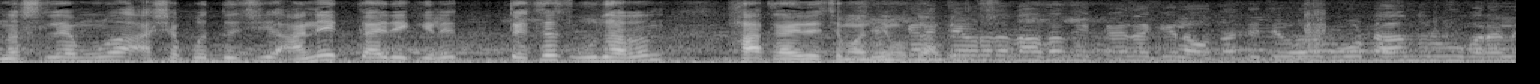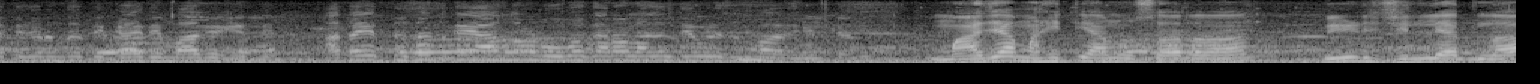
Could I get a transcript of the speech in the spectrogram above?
नसल्यामुळं अशा पद्धतीचे अनेक कायदे केलेत. त्याचंच उदाहरण हा कायद्याच्या माध्यमातून असाच एक कायदा केला होता. त्याच्यावर मोठं आंदोलन उभं राहिलं त्याच्यानंतर ते कायदे मागे घेतले. आता हे तसंच काही आंदोलन उभं करावं लागेल त्यावेळेस मागे घेईल का माझ्या माहितीनुसार बीड जिल्ह्यातला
